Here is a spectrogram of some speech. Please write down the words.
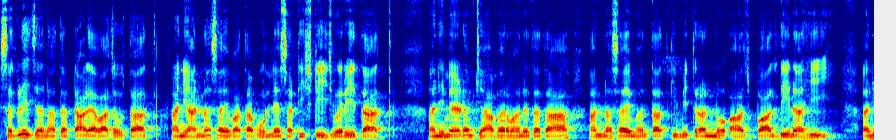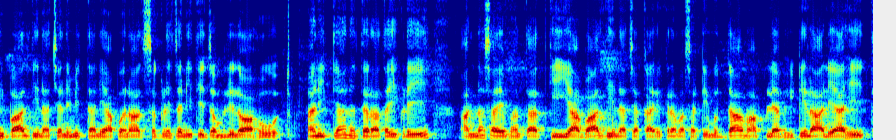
सगळेजण आता टाळ्या वाजवतात आणि अण्णासाहेब आता बोलण्यासाठी स्टेजवर येतात. आणि मॅडमचे आभार मानत आता अण्णासाहेब म्हणतात की मित्रांनो आज बालदिन आहे आणि बालदिनाच्या निमित्ताने आपण आज सगळेजण इथे जमलेलो आहोत. आणि त्यानंतर आता इकडे अण्णासाहेब म्हणतात की या बालदिनाच्या कार्यक्रमासाठी मुद्दाम आपल्या भेटीला आले आहेत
